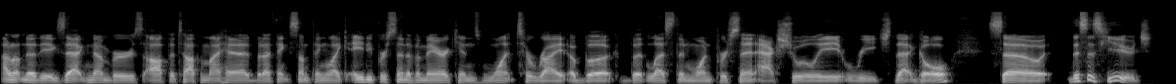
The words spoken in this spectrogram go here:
I don't know the exact numbers off the top of my head, but I think something like 80% of Americans want to write a book, but less than 1% actually reach that goal. So this is huge.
